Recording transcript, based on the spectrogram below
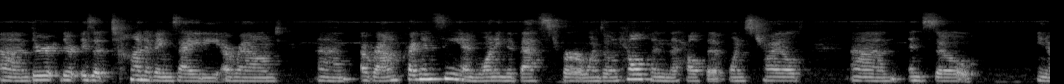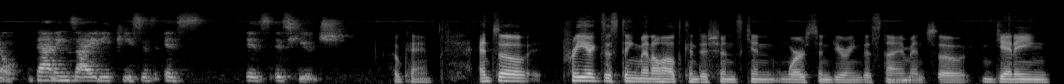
um, there there is a ton of anxiety around um, around pregnancy and wanting the best for one's own health and the health of one's child. Um, and so you know that anxiety piece is is is is huge. Okay. And so pre-existing mental health conditions can worsen during this time. And so getting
